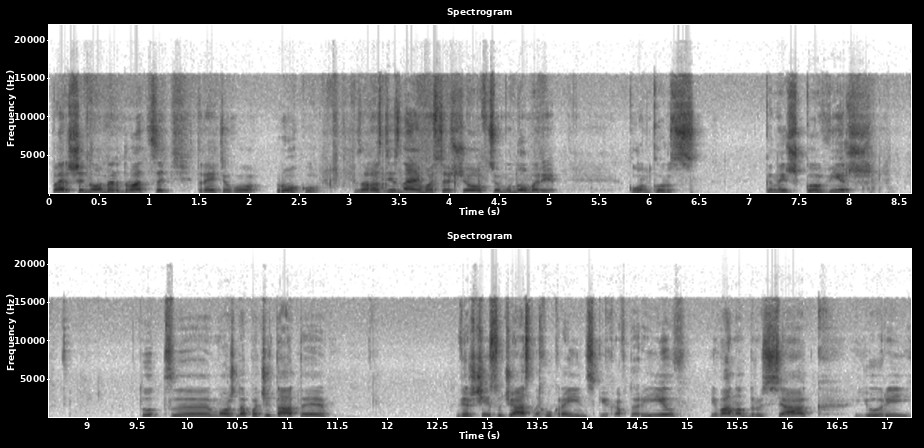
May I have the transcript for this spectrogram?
Перший номер 23-го року. Зараз дізнаємося, що в цьому номері. Конкурс книжко вірш. Тут е, можна почитати вірші сучасних українських авторів: Іван Андрусяк, Юрій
